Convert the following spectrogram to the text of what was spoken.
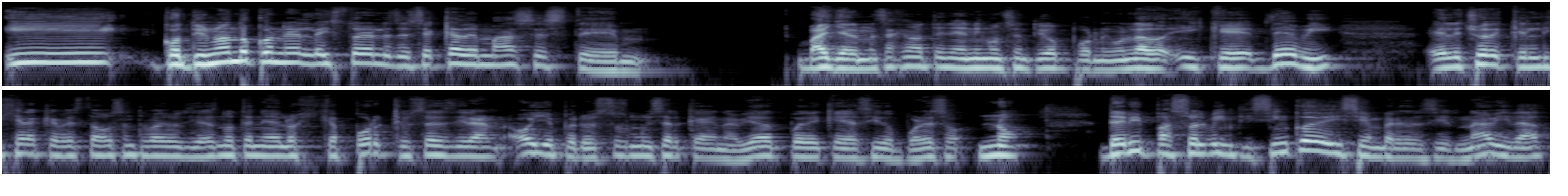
Y continuando con la historia, les decía que además, este. Vaya, el mensaje no tenía ningún sentido por ningún lado. Y que Debbie el hecho de que él dijera que había estado ausente varios días no tenía lógica porque ustedes dirán, oye, pero esto es muy cerca de Navidad, puede que haya sido por eso. No, Debbie pasó el 25 de diciembre, es decir, Navidad,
